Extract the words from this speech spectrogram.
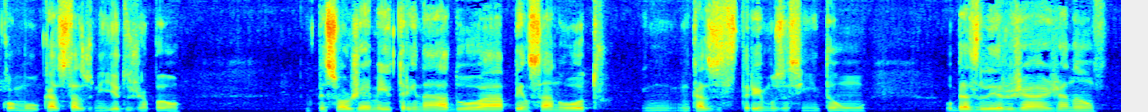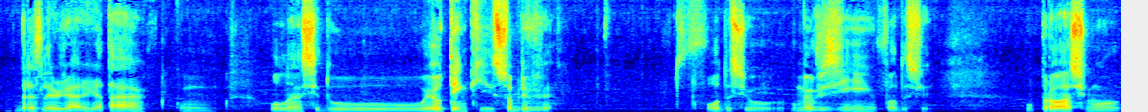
como o caso dos Estados Unidos Japão o pessoal já é meio treinado a pensar no outro em, em casos extremos assim. Então, o brasileiro já já não. O brasileiro já já tá com o lance do eu tenho que sobreviver. Foda-se o, o meu vizinho, foda-se o próximo.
